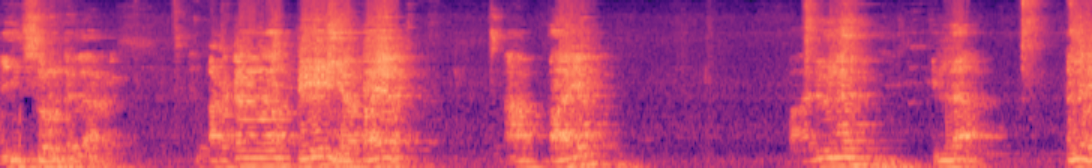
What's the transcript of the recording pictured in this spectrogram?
വിങ്സ് ഉണ്ട് എല്ലാവർക്കും പറക്കാനുള്ള പേടി ആ ഭയം. ആ ഭയം. ഇല്ല. അല്ലേ?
